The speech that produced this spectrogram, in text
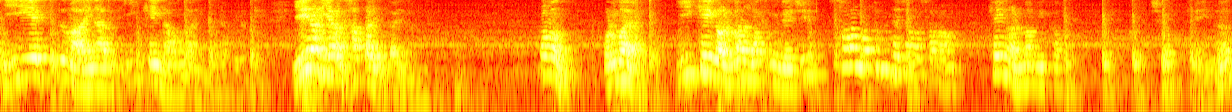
2x-2k 나온다니까요. 얘랑 얘랑 같다니까 얘는. 그러면 얼마야? 2k가 얼마나 같으면 되지? 4랑 같으면 되잖아 4랑. k는 얼마입니까? 그렇죠. k는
